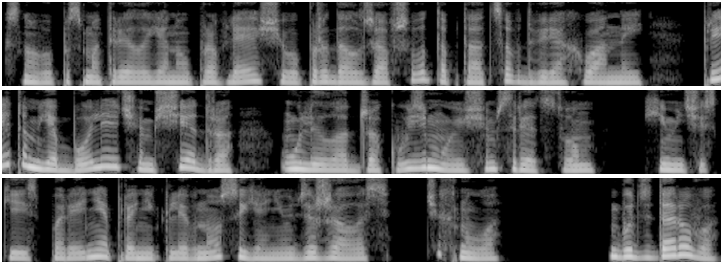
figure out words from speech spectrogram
Снова посмотрела я на управляющего, продолжавшего топтаться в дверях ванной. При этом я более чем щедро улила джакузи моющим средством. Химические испарения проникли в нос, и я не удержалась. Чихнула. «Будь здорова»,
